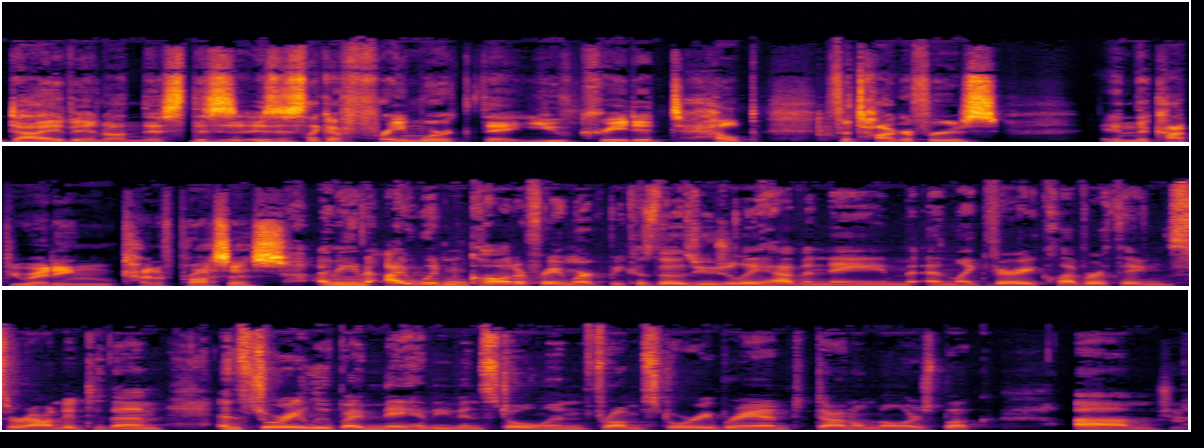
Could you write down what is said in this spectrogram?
dive in on this. This is is this like a framework that you've created to help photographers in the copywriting kind of process? I mean i wouldn't call it a framework because those usually have a name and like very clever things surrounded to them. And story loop i may have even stolen from StoryBrand donald miller's book. Um, sure.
